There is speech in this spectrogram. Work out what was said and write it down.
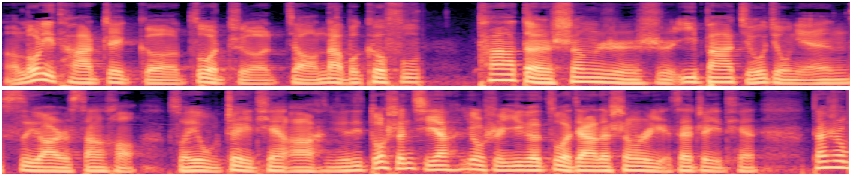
啊，《洛丽塔》这个作者叫纳博科夫。他的生日是一八九九年四月二十三号，所以我这一天啊，你多神奇啊！又是一个作家的生日，也在这一天。但是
